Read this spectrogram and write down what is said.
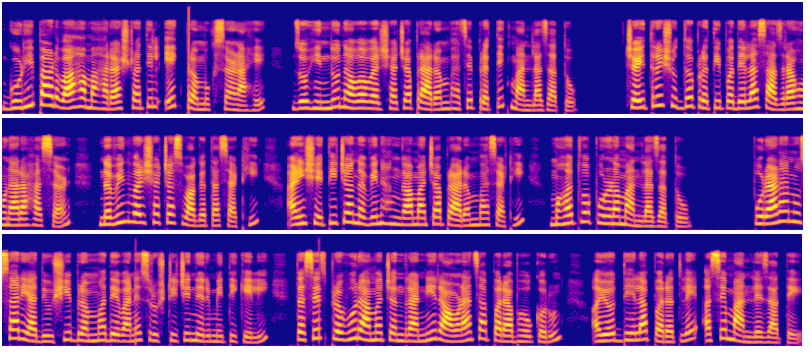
गुढीपाडवा हा महाराष्ट्रातील एक प्रमुख सण आहे जो हिंदू नववर्षाच्या प्रारंभाचे प्रतीक मानला जातो. चैत्र शुद्ध प्रतिपदेला साजरा होणारा हा सण नवीन वर्षाच्या स्वागतासाठी आणि शेतीच्या नवीन हंगामाच्या प्रारंभासाठी महत्त्वपूर्ण मानला जातो. पुराणानुसार या दिवशी ब्रह्मदेवाने सृष्टीची निर्मिती केली तसेच प्रभू रामचंद्रांनी रावणाचा पराभव करून अयोध्येला परतले असे मानले जाते.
